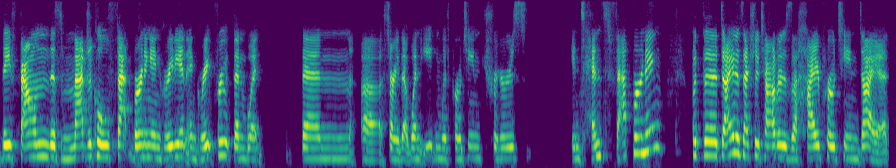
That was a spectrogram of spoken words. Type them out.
they found this magical fat burning ingredient in grapefruit then what then uh, sorry that when eaten with protein triggers intense fat burning but the diet is actually touted as a high protein diet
